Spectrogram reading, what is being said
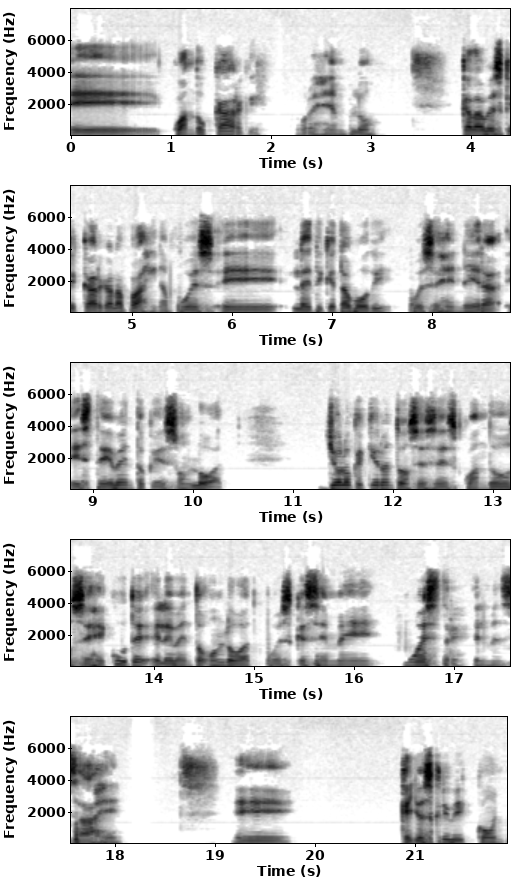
eh, cuando cargue. Por ejemplo, cada vez que carga la página, pues eh, la etiqueta body pues se genera este evento que es onload. Yo lo que quiero entonces es cuando se ejecute el evento onload, pues que se me muestre el mensaje que yo escribí con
